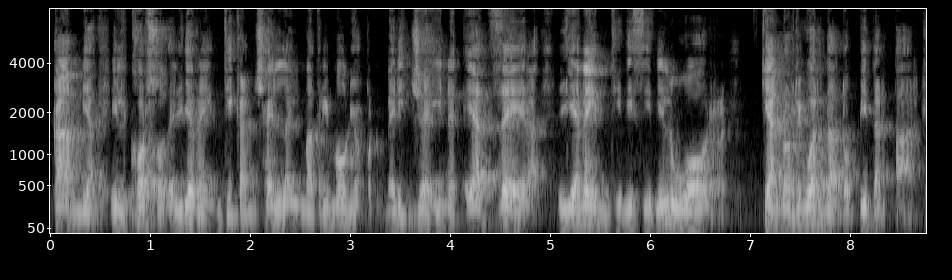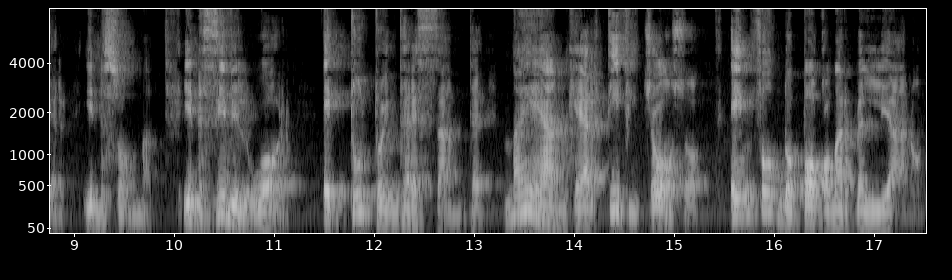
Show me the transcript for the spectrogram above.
cambia il corso degli eventi, cancella il matrimonio con Mary Jane e azzera gli eventi di Civil War che hanno riguardato Peter Parker. Insomma, in Civil War è tutto interessante, ma è anche artificioso e in fondo poco marvelliano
